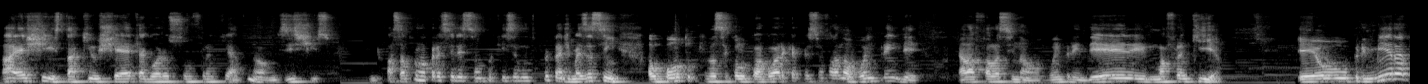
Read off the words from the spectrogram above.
Ah, é X, está aqui o cheque, agora eu sou um franqueado. Não, não existe isso. Tem que passar por uma pré-seleção, porque isso é muito importante. Mas assim, o ponto que você colocou agora é que a pessoa fala, não, vou empreender. Ela fala assim, não, vou empreender uma franquia. Eu, o primeiro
